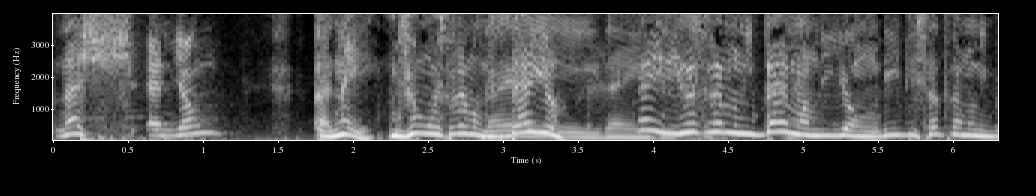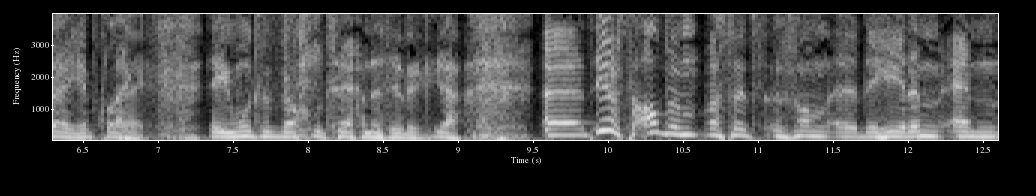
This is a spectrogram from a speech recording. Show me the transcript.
Nash en Young. Uh, nee, Jong was er helemaal niet bij, joh. Nee, nee, die was er helemaal niet bij, man, die Jong. Die, die zat er helemaal niet bij, je hebt gelijk. Nee. Je moet het wel goed zeggen, natuurlijk, ja. Uh, het eerste album was het van uh, de heren. En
